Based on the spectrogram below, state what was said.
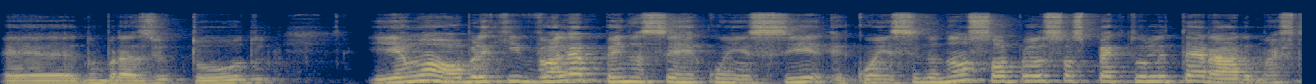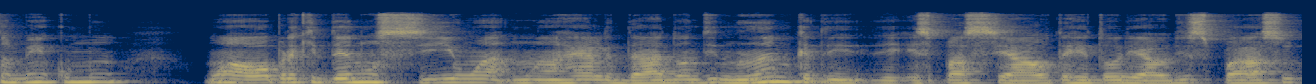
é, no Brasil todo. E é uma obra que vale a pena ser reconhecida, conhecida não só pelo seu aspecto literário, mas também como uma obra que denuncia uma, uma realidade, uma dinâmica de, de espacial, territorial de espaço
